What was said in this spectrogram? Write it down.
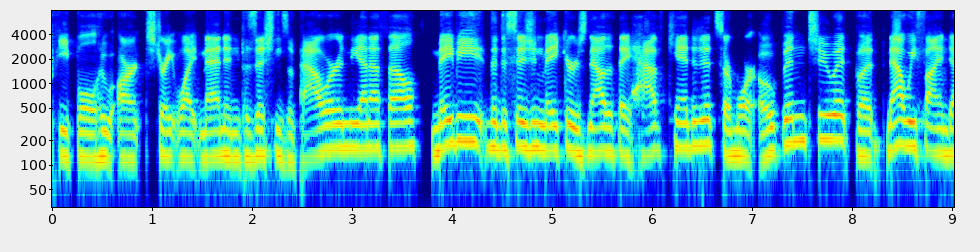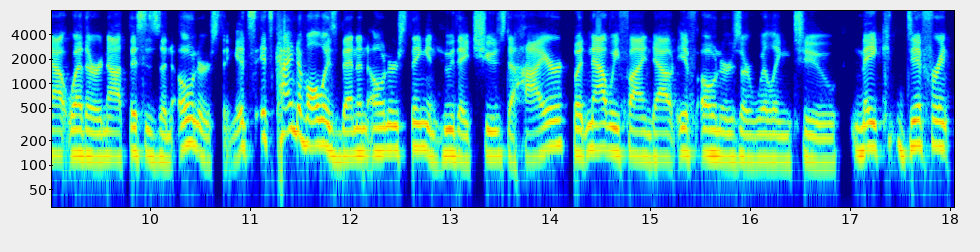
people who aren't straight white men in positions of power in the NFL. Maybe the decision makers, now that they have candidates, are more open to it. But now we find out whether or not this is an owner's thing. It's it's kind of always been an owner's thing and who they choose to hire. But now we find out if owners are willing to make different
